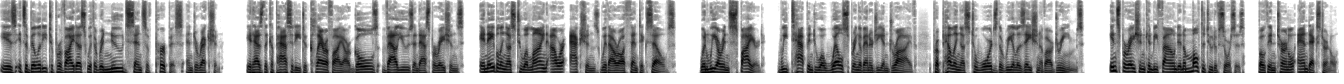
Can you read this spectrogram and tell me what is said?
is its ability to provide us with a renewed sense of purpose and direction. It has the capacity to clarify our goals, values, and aspirations, enabling us to align our actions with our authentic selves. When we are inspired, we tap into a wellspring of energy and drive, propelling us towards the realization of our dreams. Inspiration can be found in a multitude of sources, both internal and external.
